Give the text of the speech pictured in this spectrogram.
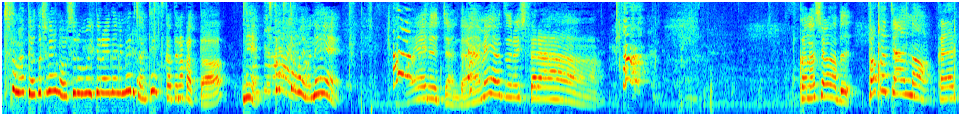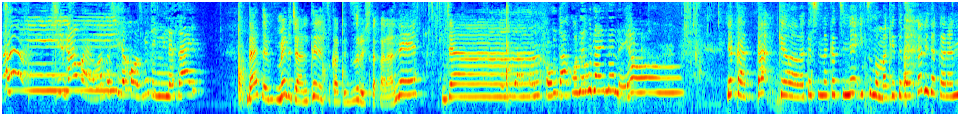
ちょっと待って私が今後ろ向いてる間にメルちゃん手使ってなかった？ねえ使ってたわよね。メルちゃんダメよずるしたら。この勝負ポコちゃんの勝ち。違うわよ。私の方見てみなさい。だってメルちゃん手で使ってズルしたからね。じゃーん。本当はこれぐらいなのよ。よかった。今日は私の勝ちね。いつも負けてばっかりだからね。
